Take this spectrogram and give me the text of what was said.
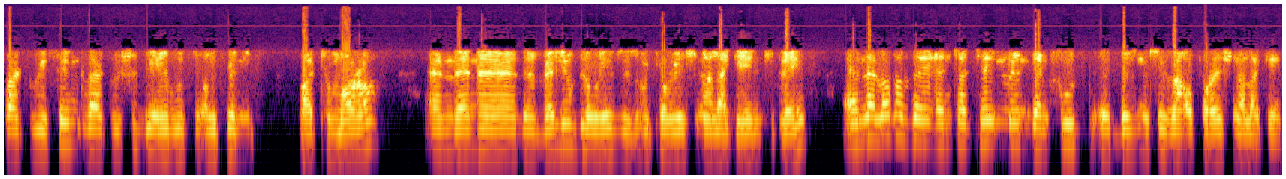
but we think that we should be able to open it by tomorrow. And then uh, the Valley of the Waves is operational again today. And a lot of the entertainment and food uh, businesses are operational again.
